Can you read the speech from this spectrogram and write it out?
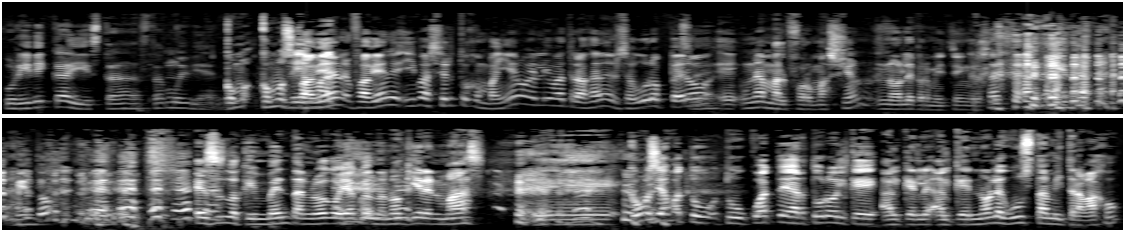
jurídica y está, está muy bien. ¿Cómo, cómo se Fabián, llama? Fabián iba a ser tu compañero, él iba a trabajar en el seguro, pero eh, una malformación no le permitió ingresar. ¿Miento? Eso es lo que inventan luego ya cuando no quieren más. Eh, ¿Cómo se llama tu, tu cuate Arturo, el que, al, que le- al que no le gusta mi trabajo?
